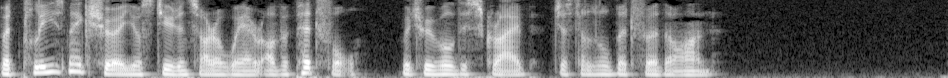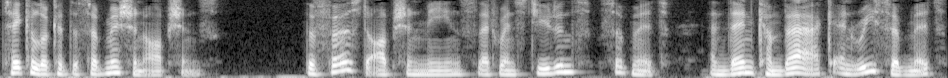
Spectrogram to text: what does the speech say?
but please make sure your students are aware of a pitfall, which we will describe just a little bit further on. Take a look at the submission options. The first option means that when students submit and then come back and resubmit,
